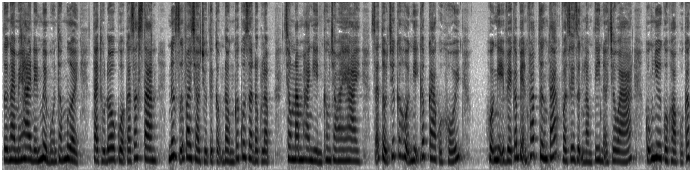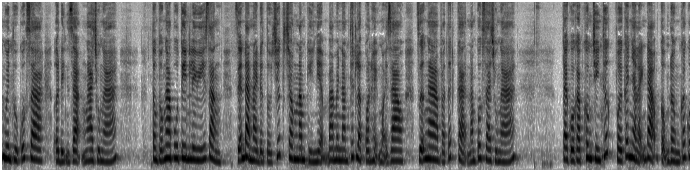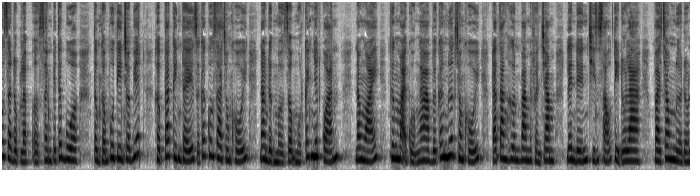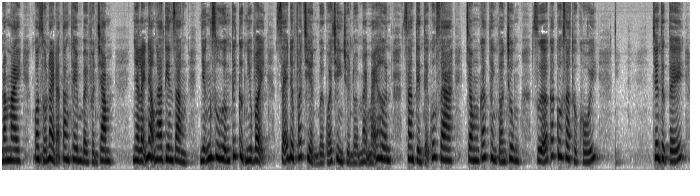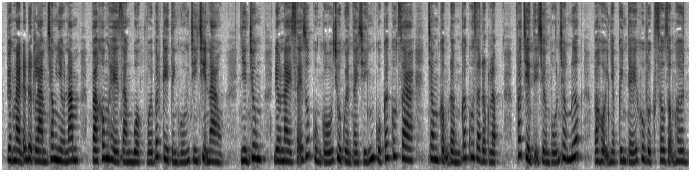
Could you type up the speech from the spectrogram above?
Từ ngày 12 đến 14 tháng 10, tại thủ đô của Kazakhstan, nước giữ vai trò Chủ tịch Cộng đồng các quốc gia độc lập trong năm 2022 sẽ tổ chức các hội nghị cấp cao của khối, hội nghị về các biện pháp tương tác và xây dựng lòng tin ở châu Á, cũng như cuộc họp của các nguyên thủ quốc gia ở định dạng Nga-Trung Á. Tổng thống Nga Putin lưu ý rằng diễn đàn này được tổ chức trong năm kỷ niệm 30 năm thiết lập quan hệ ngoại giao giữa Nga và tất cả năm quốc gia Trung Á. Tại cuộc gặp không chính thức với các nhà lãnh đạo cộng đồng các quốc gia độc lập ở Saint Petersburg, Tổng thống Putin cho biết hợp tác kinh tế giữa các quốc gia trong khối đang được mở rộng một cách nhất quán. Năm ngoái, thương mại của Nga với các nước trong khối đã tăng hơn 30% lên đến 96 tỷ đô la và trong nửa đầu năm nay, con số này đã tăng thêm 7%. Nhà lãnh đạo Nga tin rằng những xu hướng tích cực như vậy sẽ được phát triển bởi quá trình chuyển đổi mạnh mẽ hơn sang tiền tệ quốc gia trong các thanh toán chung giữa các quốc gia thuộc khối. Trên thực tế, việc này đã được làm trong nhiều năm và không hề ràng buộc với bất kỳ tình huống chính trị nào. Nhìn chung, điều này sẽ giúp củng cố chủ quyền tài chính của các quốc gia trong cộng đồng các quốc gia độc lập, phát triển thị trường vốn trong nước và hội nhập kinh tế khu vực sâu rộng hơn.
